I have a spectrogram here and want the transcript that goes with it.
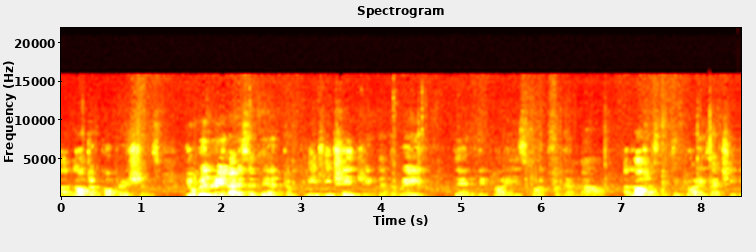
a lot of corporations, you will realize that they are completely changing the, the way their employees work for them now. A lot of employees actually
